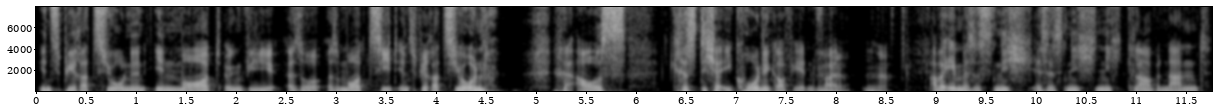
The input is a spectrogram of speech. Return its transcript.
Inspirationen in Mord irgendwie, also, also Mord zieht Inspiration aus christlicher Ikonik auf jeden Fall. Ja, ja. Aber eben, es ist nicht, es ist nicht, nicht klar benannt.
